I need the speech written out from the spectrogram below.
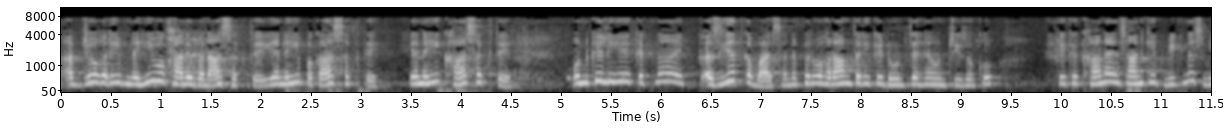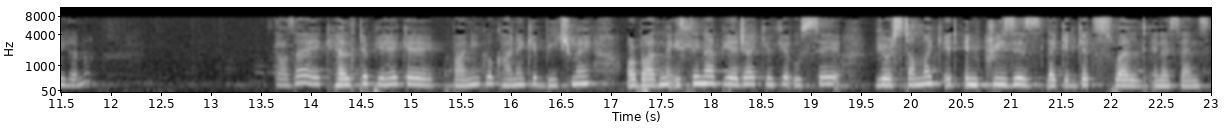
اب جو غریب نہیں وہ کھانے بنا سکتے یا نہیں پکا سکتے یا نہیں کھا سکتے، ان کے لیے کتنا ایک اذیت کا باعث ہے نا؟ پھر وہ حرام طریقے ڈھونڈتے ہیں ان چیزوں کو کیونکہ کھانا انسان کی ایک ویکنیس بھی ہے نا؟ تازہ ایک ہیلتھ ٹپ یہ ہے کہ پانی کو کھانے کے بیچ میں اور بعد میں اس لیے نہ پیا جائے کیونکہ اس سے your stomach it increase like it get swelled in a sense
